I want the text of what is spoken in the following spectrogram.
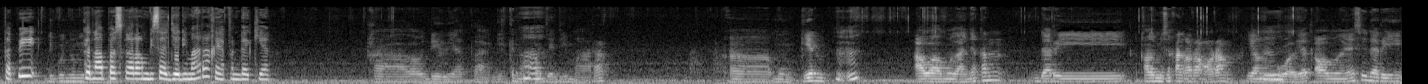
Tapi di gunung itu kenapa sekarang bisa jadi marak ya pendakian? kalau dilihat lagi kenapa jadi marak Eh, mungkin Mm-mm. awal mulanya kan dari kalau misalkan orang-orang yang Hmm. gue lihat awal mulanya sih dari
